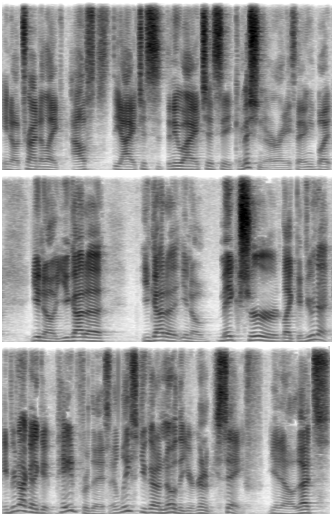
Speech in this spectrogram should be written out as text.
you know try to like oust the IHS the new IHSA commissioner or anything, but you know you gotta you gotta you know make sure like if you're not if you're not going to get paid for this, at least you got to know that you're going to be safe. You know that's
